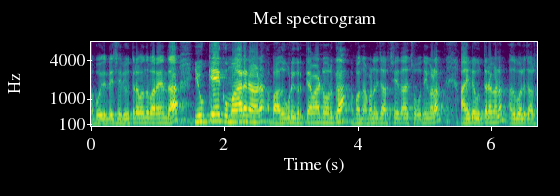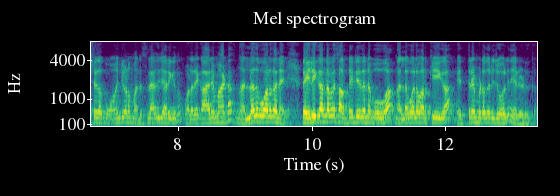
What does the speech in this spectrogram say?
അപ്പോൾ ഇതിന്റെ ശരിയുത്തരം എന്ന് പറയുന്നത് യു കെ കുമാരനാണ്. അപ്പോൾ അതുകൂടി കൃത്യമായിട്ട് ഓർക്കുക. അപ്പോൾ നമ്മൾ ചർച്ച ചെയ്ത ചോദ്യങ്ങളും അതിന്റെ ഉത്തരങ്ങളും അതുപോലെ ചർച്ച ചെയ്ത പോയിന്റുകളും മനസ്സിലായെന്ന് വിചാരിക്കുന്നു. വളരെ കാര്യമായിട്ട് നല്ലതുപോലെ തന്നെ ഡെയിലി കറണ്ട് അഫയേഴ്സ് അപ്ഡേറ്റ് ചെയ്ത് തന്നെ പോവുക. നല്ലപോലെ വർക്ക് ചെയ്യുക. എത്രയും പെട്ടെന്ന് ഒരു ജോലി നേടിയെടുക്കുക.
